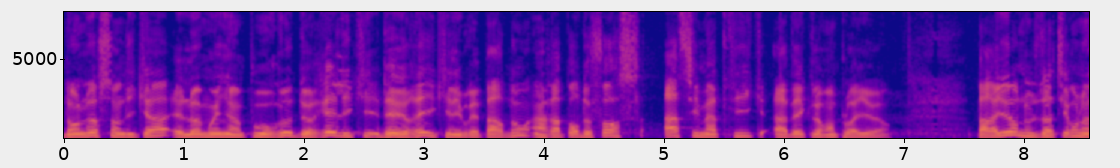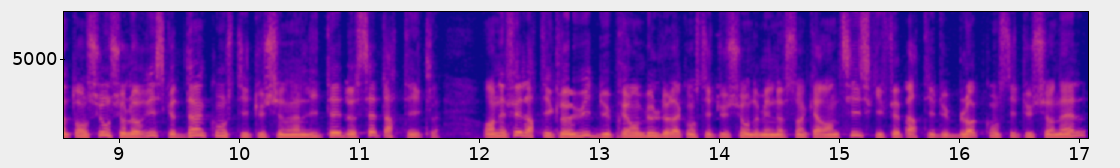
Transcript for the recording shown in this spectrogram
dans leur syndicat est le moyen pour eux de, rééquilibrer pardon, un rapport de force asymétrique avec leur employeur. Par ailleurs, nous attirons l'attention sur le risque d'inconstitutionnalité de cet article. En effet, l'article 8 du préambule de la Constitution de 1946, qui fait partie du bloc constitutionnel,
